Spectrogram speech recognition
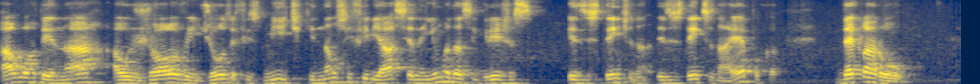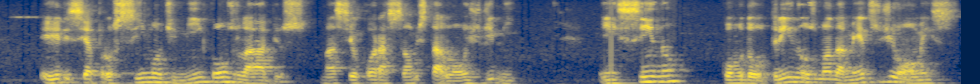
ao ordenar ao jovem Joseph Smith que não se filiasse a nenhuma das igrejas existentes na, existentes na época, declarou: Eles se aproximam de mim com os lábios, mas seu coração está longe de mim. Ensinam como doutrina os mandamentos de homens,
